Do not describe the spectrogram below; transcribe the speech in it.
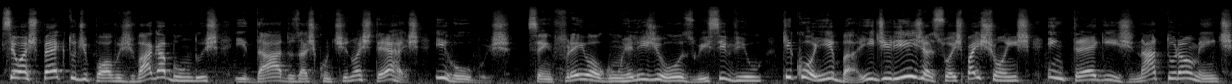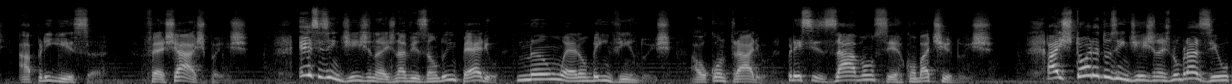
Seu aspecto de povos vagabundos e dados às contínuas terras e roubos, sem freio algum religioso e civil, que coíba e dirija suas paixões, entregues naturalmente à preguiça. Fecha aspas. Esses indígenas, na visão do império, não eram bem-vindos. Ao contrário, precisavam ser combatidos. A história dos indígenas no Brasil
